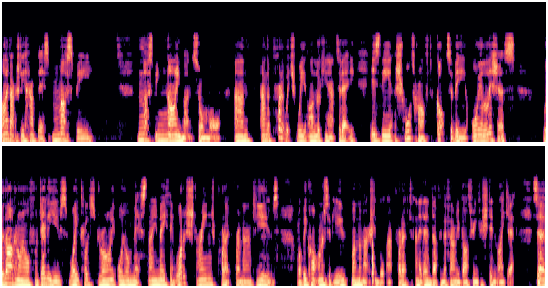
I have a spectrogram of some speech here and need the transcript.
I've actually had this, must be, must be nine months or more. Um, and the product which we are looking at today is the Schwarzkopf Got2b Oil-licious with argan oil for daily use, weightless dry oil mist. Now you may think, what a strange product for a man to use. Well, I'll be quite honest with you, my mum actually bought that product and it ended up in the family bathroom because she didn't like it. So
